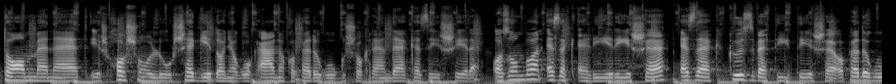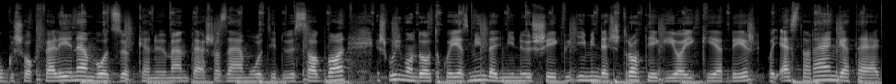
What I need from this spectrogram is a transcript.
tanmenet és hasonló segédanyagok állnak a pedagógusok rendelkezésére. Azonban ezek elérése, ezek közvetítése a pedagógusok felé nem volt zöggenőmentes az elmúlt időszakban, és úgy gondoltuk, hogy ez mindegy minőségügyi, mindegy stratégiai kérdés, hogy ezt a rengeteg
